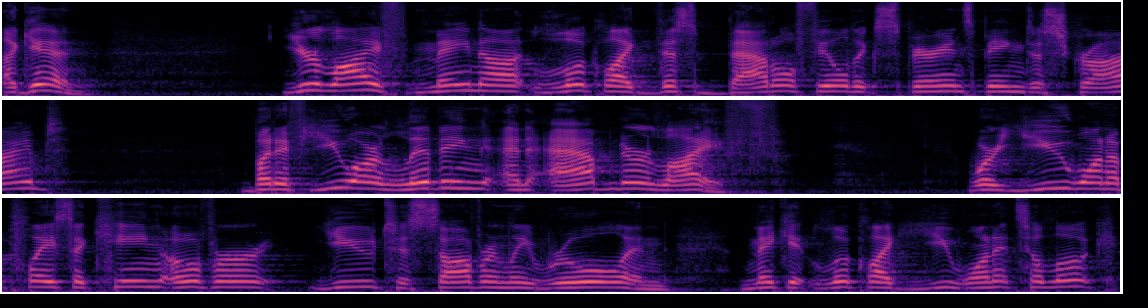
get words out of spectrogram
Again, your life may not look like this battlefield experience being described, but if you are living an Abner life where you want to place a king over you to sovereignly rule and make it look like you want it to look,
